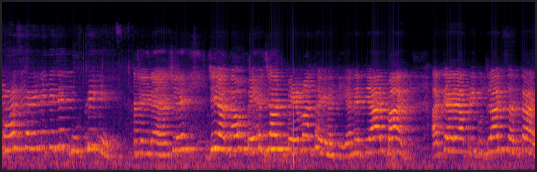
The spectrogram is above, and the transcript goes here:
ખાસ કરીને કે જે ડુપ્લિકેટ જઈ રહ્યા છે, જે અગાઉ બે હજાર બેમાં થઈ હતી. અને ત્યારબાદ અત્યારે આપણી ગુજરાત સરકાર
